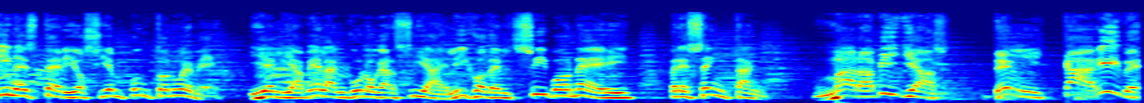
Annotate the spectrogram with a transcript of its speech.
Latina Estéreo 100.9 y Eliabel Angulo García, el hijo del Siboney, presentan Maravillas del Caribe.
